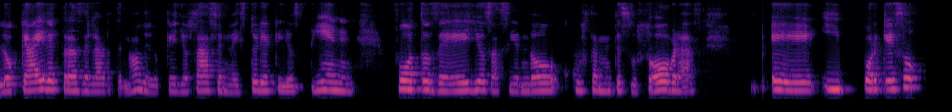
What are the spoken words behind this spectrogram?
lo que hay detrás del arte, ¿no? De lo que ellos hacen, la historia que ellos tienen, fotos de ellos haciendo justamente sus obras, eh, y porque eso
